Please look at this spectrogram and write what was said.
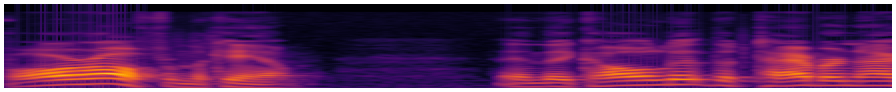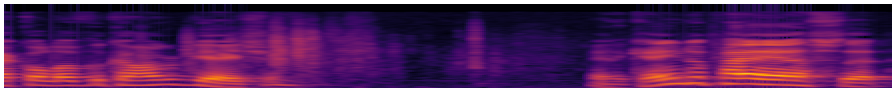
far off from the camp, and they called it the tabernacle of the congregation. And it came to pass that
